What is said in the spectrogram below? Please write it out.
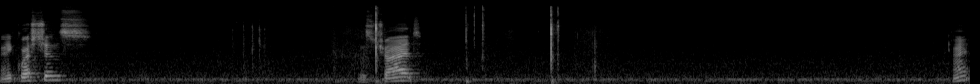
Any questions? Let's try it. Alright,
